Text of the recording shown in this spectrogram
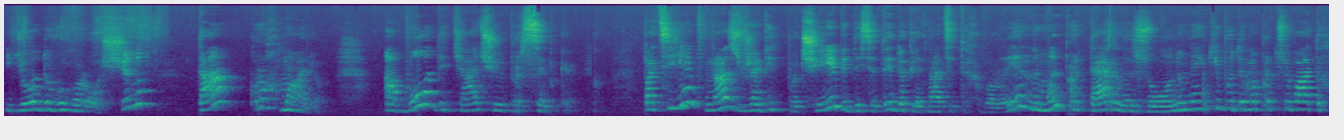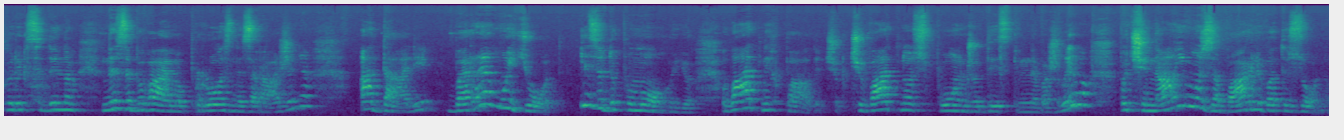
йодового розчину та крохмалю або дитячої присипки. Пацієнт в нас вже відпочив від 10 до 15 хвилин. Ми протерли зону, на якій будемо працювати хлорексидином. Не забуваємо про знезараження. А далі беремо йод і за допомогою ватних паличок чи ватного спонжу, дисків неважливо, починаємо забарлювати зону.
